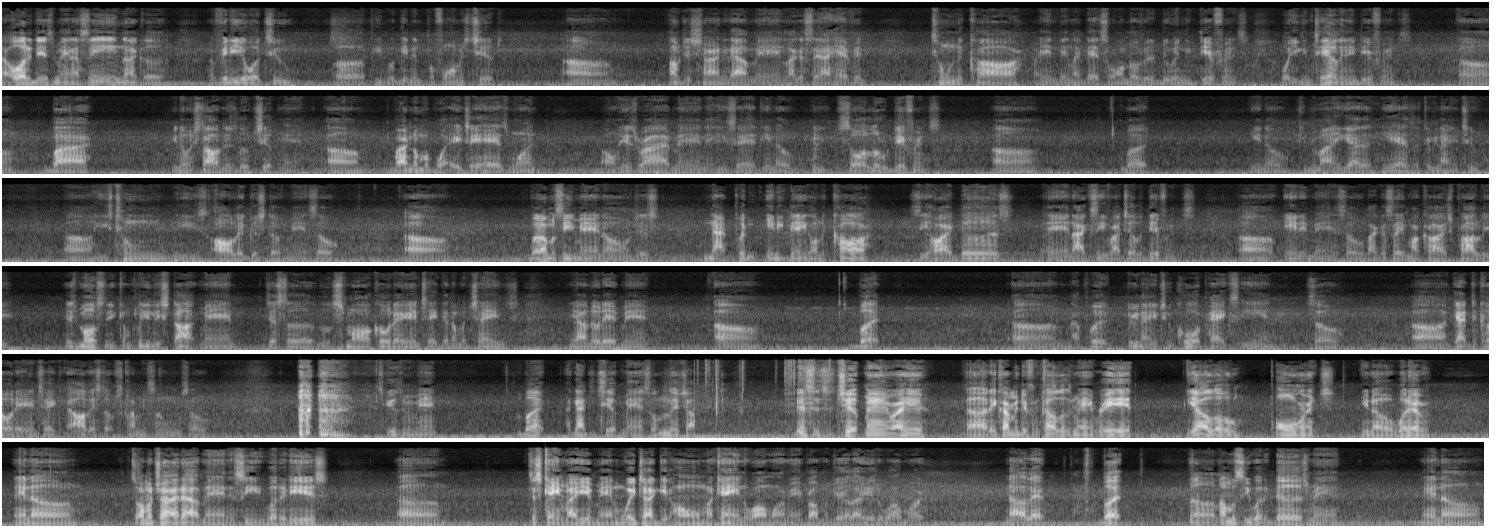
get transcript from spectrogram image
I ordered this, man. I seen like a, a video or two of people getting performance chips. Um, I'm just trying it out, man. Like I said, I haven't tuned the car or anything like that, so I don't know if it'll do any difference or you can tell any difference um, by, you know, installing this little chip, man. Um, but I know my boy AJ has one on his ride, man, and he said, you know, he saw a little difference. Um, but you know, keep in mind he got a, he has a 392. Uh, he's tuned, he's all that good stuff, man. So, um, but I'm gonna see, man, on just not putting anything on the car, see how it does, and I can see if I tell the difference um, in it, man. So, like I say, my car is probably is mostly completely stock, man. Just a small air intake that I'm gonna change. Y'all know that, man. Um, but um, I put 392 coil packs in, so uh, got the air intake. All that stuff's coming soon. So, excuse me, man. But I got the chip, man. So let me let y'all. This is a chip, man, right here. Uh, they come in different colors, man. Red, yellow, orange, you know, whatever. And uh, so I'm gonna try it out, man, and see what it is. Um, just came out here, man. Wait till I get home. I came to Walmart, man. Brought my girl out here to Walmart and all that. But um, I'm gonna see what it does, man, and um,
